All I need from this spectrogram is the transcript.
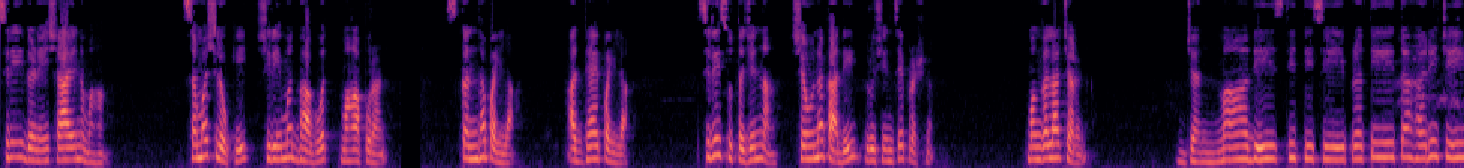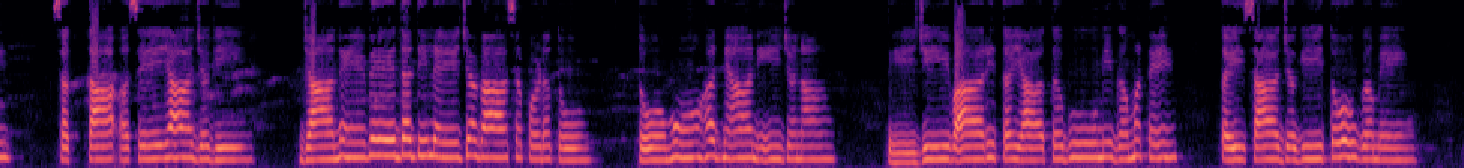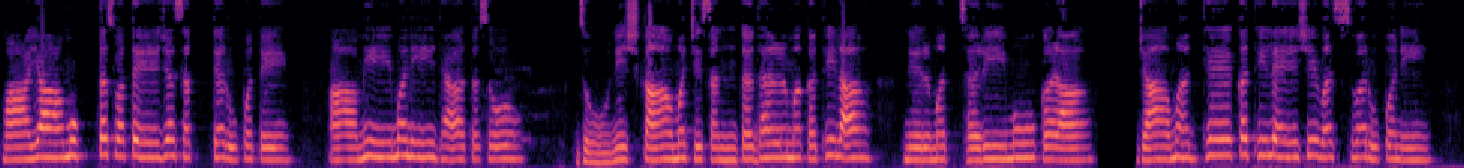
श्री गणेशाय नमः। समश्लोकी श्रीमद्भागवत महापुराण। स्कंध पहिला। अध्याय पहिला। श्री सुतजींना शौनकादी ऋषींचे प्रश्न। मंगलाचरण। जन्मादी स्थितीसी प्रतीत हरिची। सत्ता असे या जगी। जाने वेद दिले जगास पडतो। तो मोह जना ते जीवारितयात भूमि गमते तैसा जगीतो गमे माया मुक्त स्वतेज सत्यरूपते आमी मनी ध्यातसो। जो निष्कामचि संत धर्म कथिला निर्मत्सरी मोकळा ज्यामध्ये कथिले शिवस्वरूपनी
